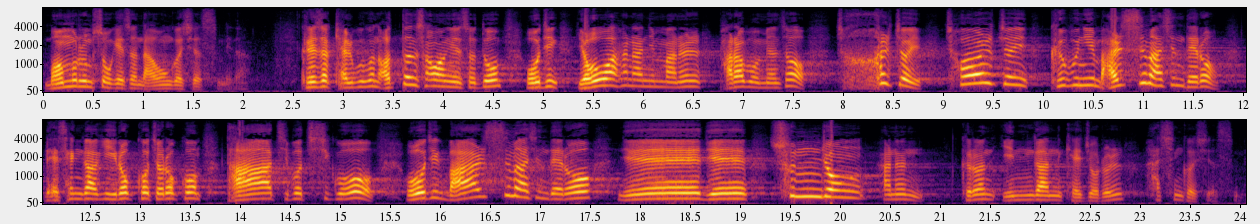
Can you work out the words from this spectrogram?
머무름 속에서 나온 것이었습니다. 그래서 결국은 어떤 상황에서도 오직 여호와 하나님만을 바라보면서 철저히 철저히 그분이 말씀하신 대로 내 생각이 이렇고 저렇고 다 집어치고 오직 말씀하신 대로 예, 예, 순종하는 그런 인간 개조를 하신 것이었습니다.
